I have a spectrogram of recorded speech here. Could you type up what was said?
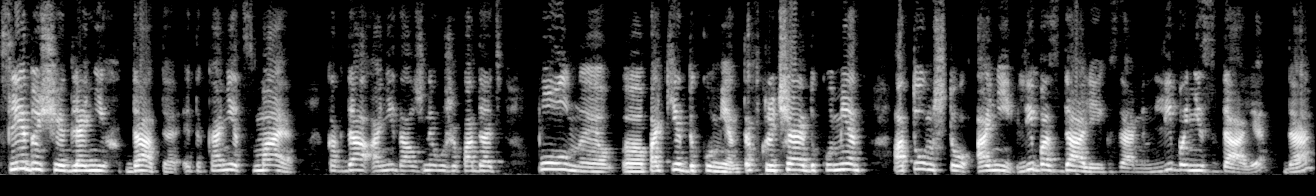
Следующая для них дата – это конец мая когда они должны уже подать полный э, пакет документов, включая документ о том, что они либо сдали экзамен, либо не сдали, да,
